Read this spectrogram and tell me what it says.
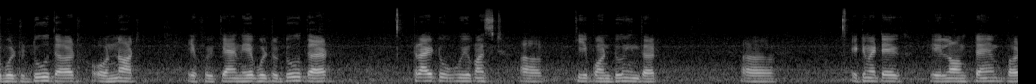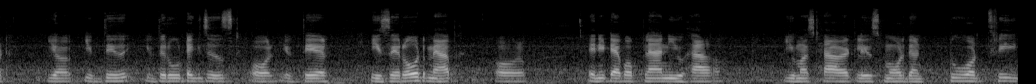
able to do that or not. If we can able to do that try to we must uh, keep on doing that. Uh, it may take a long time but you know, if the if the route exists or if there is a roadmap or any type of plan you have you must have at least more than two or three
